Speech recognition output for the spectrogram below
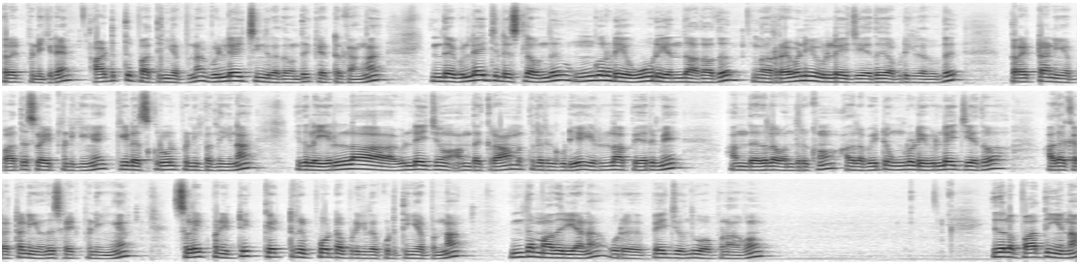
செலக்ட் பண்ணிக்கிறேன். அடுத்து பார்த்திங்க அப்படின்னா வில்லேஜுங்கிறத வந்து கேட்டிருக்காங்க. இந்த வில்லேஜ் லிஸ்ட்டில் வந்து உங்களுடைய ஊர் எந்த அதாவது ரெவன்யூ வில்லேஜ் எது அப்படிங்கிறது வந்து கரெக்டாக நீங்கள் பார்த்து செலக்ட் பண்ணிக்கோங்க. கீழே ஸ்க்ரோல் பண்ணி பார்த்தீங்கன்னா இதில் எல்லா வில்லேஜும் அந்த கிராமத்தில் இருக்கக்கூடிய எல்லா பேருமே அந்த இதில் வந்திருக்கும். அதில் போயிட்டு உங்களுடைய வில்லேஜ் ஏதோ அதை கரெக்டாக நீங்கள் வந்து செலக்ட் பண்ணிக்கங்க. செலக்ட் பண்ணிவிட்டு கெட் ரிப்போர்ட் அப்படிங்கிறத கொடுத்தீங்க அப்படின்னா இந்த மாதிரியான ஒரு பேஜ் வந்து ஓப்பன் ஆகும். இதில் பார்த்தீங்கன்னா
